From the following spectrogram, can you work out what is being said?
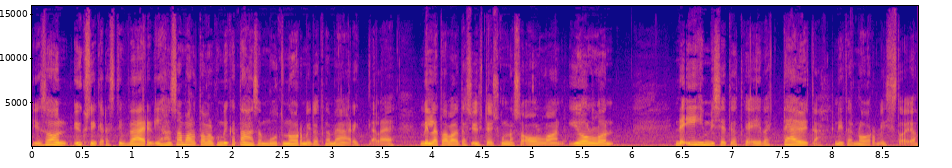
Ja se on yksinkertaisesti väärin, ihan samalla tavalla kuin mikä tahansa muut normit, jotka määrittelee, millä tavalla tässä yhteiskunnassa ollaan, jolloin ne ihmiset, jotka eivät täytä niitä normistoja,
